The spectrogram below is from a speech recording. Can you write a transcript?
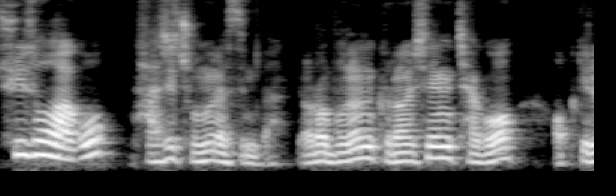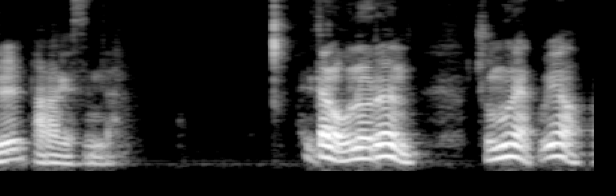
취소하고 다시 주문했습니다. 여러분은 그런 시행착오 없기를 바라겠습니다. 일단 오늘은 주문했고요.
